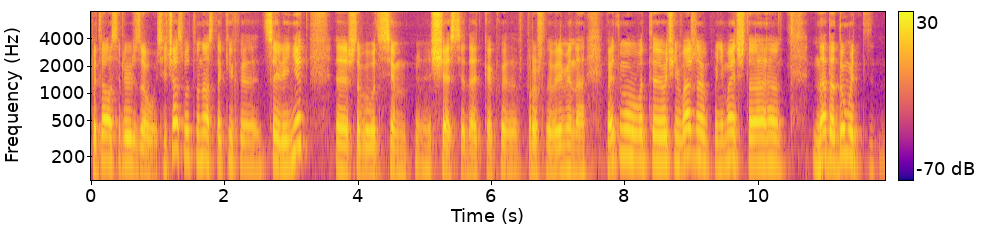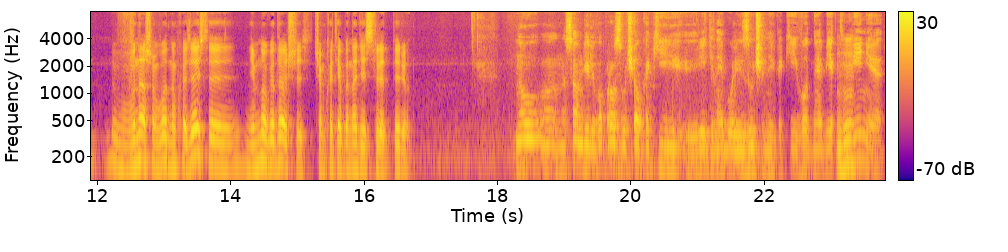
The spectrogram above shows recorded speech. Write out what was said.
пыталась реализовывать. Сейчас вот у нас таких э, целей нет, э, чтобы вот всем э, счастье дать, как в прошлые времена. Поэтому вот очень важно понимать, что надо думать в нашем водном хозяйстве немного дальше, чем хотя бы на 10 лет вперед. Ну, на самом деле вопрос звучал, какие реки наиболее изучены, какие водные объекты угу. менее.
